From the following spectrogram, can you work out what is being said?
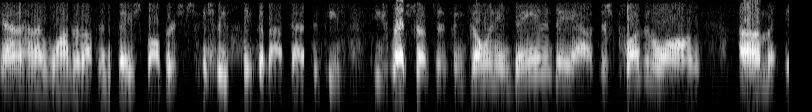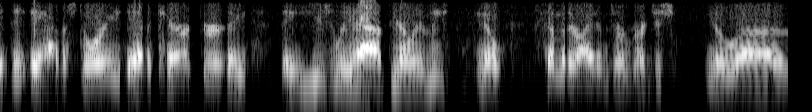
I don't know how I wandered off into baseball, but it just makes me think about that. That these these restaurants that have been going in day in and day out, just plugging along, Um, they, they have a story, they have a character, they they usually have you know at least you know some of their items are, are just you know uh,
